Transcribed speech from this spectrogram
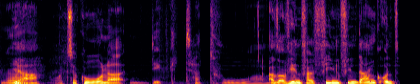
Ne? Ja. Und zur Corona-Diktatur. Also auf jeden Fall vielen, vielen Dank und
